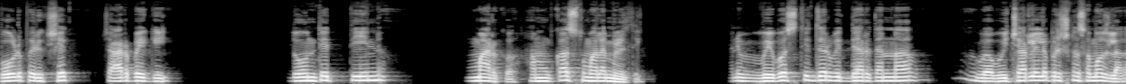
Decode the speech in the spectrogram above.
बोर्ड परीक्षेत चारपैकी दोन ते तीन मार्क हमखास तुम्हाला मिळतील. आणि व्यवस्थित जर विद्यार्थ्यांना व विचारलेला प्रश्न समजला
